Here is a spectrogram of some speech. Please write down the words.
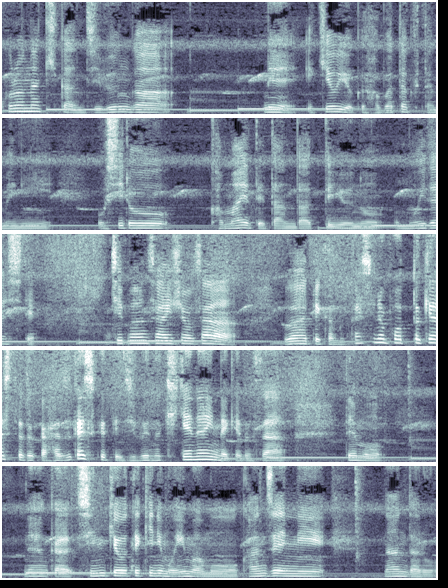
うコロナ期間自分がね勢いよく羽ばたくためにお城を構えてたんだっていうのを思い出して。一番最初さうわーてか昔のポッドキャストとか恥ずかしくて自分の聞けないんだけどさでもなんか心境的にも今もう完全に何だろ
